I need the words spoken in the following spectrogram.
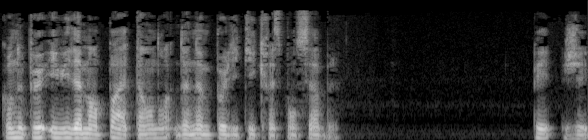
qu'on ne peut évidemment pas attendre d'un homme politique responsable. P. G.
